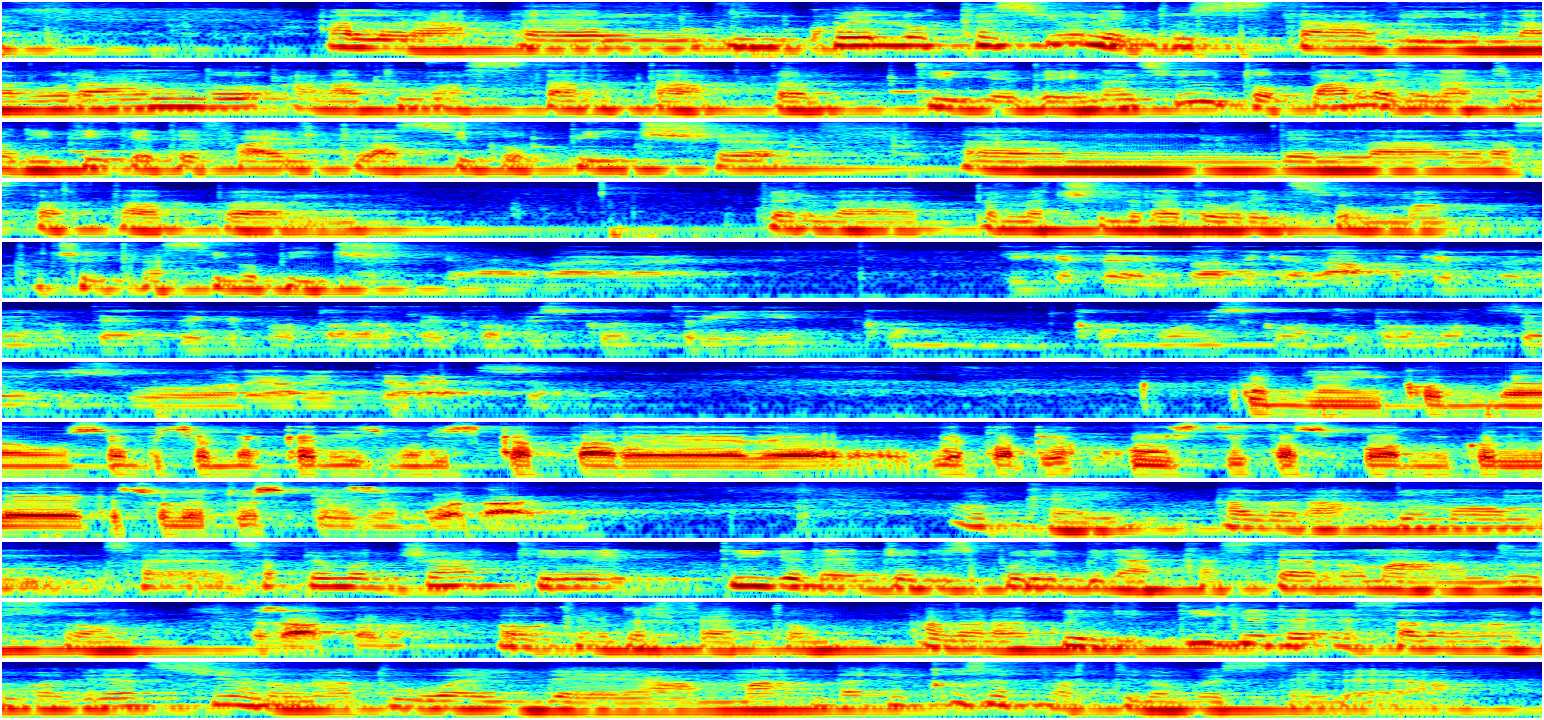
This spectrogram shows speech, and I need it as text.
Allora, ehm, in quell'occasione tu stavi lavorando alla tua startup Ticket. Innanzitutto parlaci un attimo di Ticket e fai il classico pitch ehm, della, della startup ehm, per la- per l'acceleratore, insomma. Faccio il classico pitch. Ok, vai, vai. Ticket è in pratica l'app che premia l'utente che fotografa i propri scontrini con, con buoni sconti e promozioni di suo reale interesse. Quindi con un semplice meccanismo di scattare le, i propri acquisti trasformi quelle che sono le tue spese in guadagni. Ok, allora abbiamo- sa- sappiamo già che Ticket è già disponibile a Castel Romano, giusto? Esatto. Ok, perfetto. Allora, quindi Ticket è stata una tua creazione, una tua idea, ma da che cosa è partita questa idea?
